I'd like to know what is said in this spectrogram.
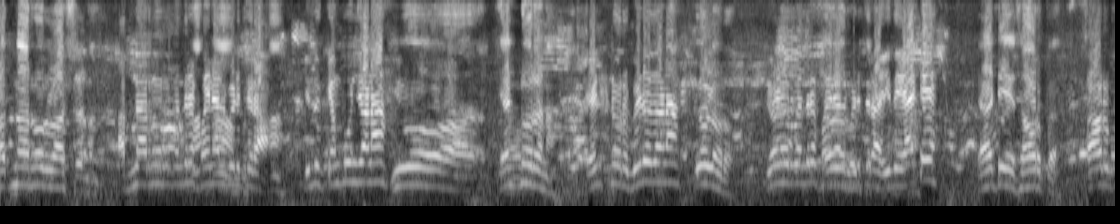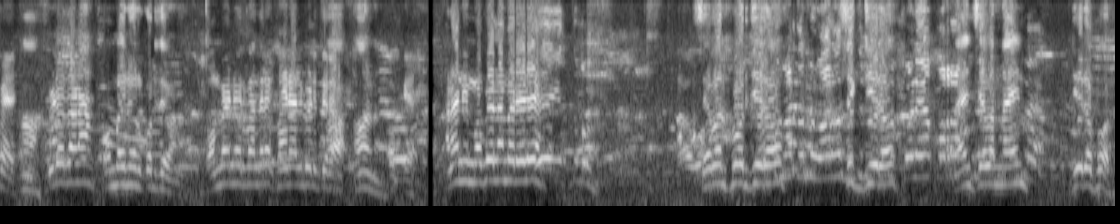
ಹದಿನಾರು ನೂರು ಲಾಸ್ಟ್ ಹದಿನಾರು ನೂರು ಬಂದ್ರೆ ಫೈನಲ್ ಬಿಡ್ತೀರಾ? ಇದು ಕೆಂಪು ಹುಂಜಣ ಇವು ಎಂಟ್ನೂರು ಎಂಟ್ನೂರು. ಬಿಡೋದಣ್ಣ ಏಳ್ನೂರು. ಏಳ್ನೂರು ಬಂದ್ರೆ ಫೈನಲ್ ಬಿಡ್ತೀರಾ? ಇದು ಯಾಕೆ? ಯಾಟಿ ಸಾವಿರ ರೂಪಾಯಿ. ಸಾವಿರ ರೂಪಾಯಿ. ಬಿಡೋದಣ್ಣ ಒಂಬೈನೂರು ಕೊಡ್ತೀವಿ ಅಣ್ಣ. ಒಂಬೈನೂರು ಬಂದ್ರೆ ಫೈನಲ್ ಬಿಡ್ತೀರಾ. ಓಕೆ ಅಣ್ಣ. ನಿಮ್ಮ ಮೊಬೈಲ್ ನಂಬರ್ ಹೇಳಿ. Seven four zero six zero nine seven nine zero four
